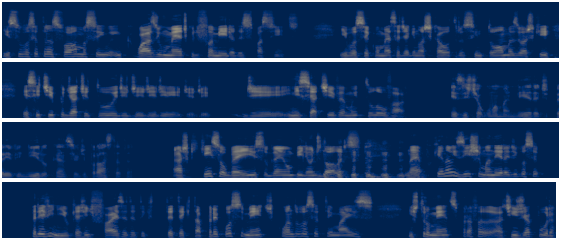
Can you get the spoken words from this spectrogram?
Isso você transforma-se em quase um médico de família desses pacientes. E você começa a diagnosticar outros sintomas. Eu acho que esse tipo de atitude, de, de, de, de, de iniciativa é muito louvável. Existe alguma maneira de prevenir o câncer de próstata? Acho que quem souber isso ganha um bilhão de dólares, né? Porque não existe maneira de você prevenir. O que a gente faz é detectar precocemente quando você tem mais instrumentos para atingir a cura.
